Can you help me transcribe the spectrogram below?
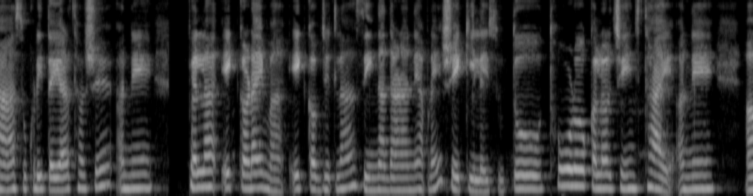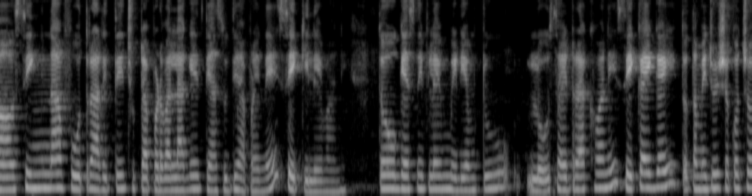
આ સુખડી તૈયાર થશે અને પહેલાં એક કડાઈમાં એક કપ જેટલા સિંગના દાણાને આપણે શેકી લઈશું. તો થોડો કલર ચેન્જ થાય અને સિંગના ફોતરા રીતે છૂટા પડવા લાગે, ત્યાં સુધી આપણે એને શેકી લેવાની. તો ગેસની flame medium to, low side રાખવાની. શેકાઈ ગઈ તો તમે જોઈ શકો છો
